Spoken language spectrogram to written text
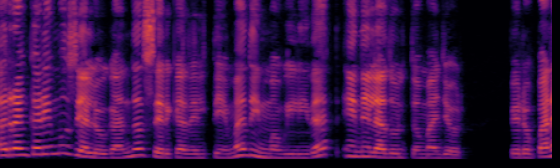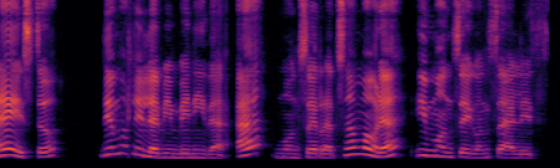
arrancaremos dialogando acerca del tema de inmovilidad en el adulto mayor. Pero para esto, démosle la bienvenida a Montserrat Zamora y Monse González.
